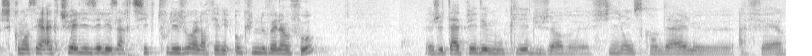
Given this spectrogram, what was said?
je commençais à actualiser les articles tous les jours alors qu'il n'y avait aucune nouvelle info. Euh, Je tapais des mots-clés du genre euh, Fillon, scandale, affaire.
